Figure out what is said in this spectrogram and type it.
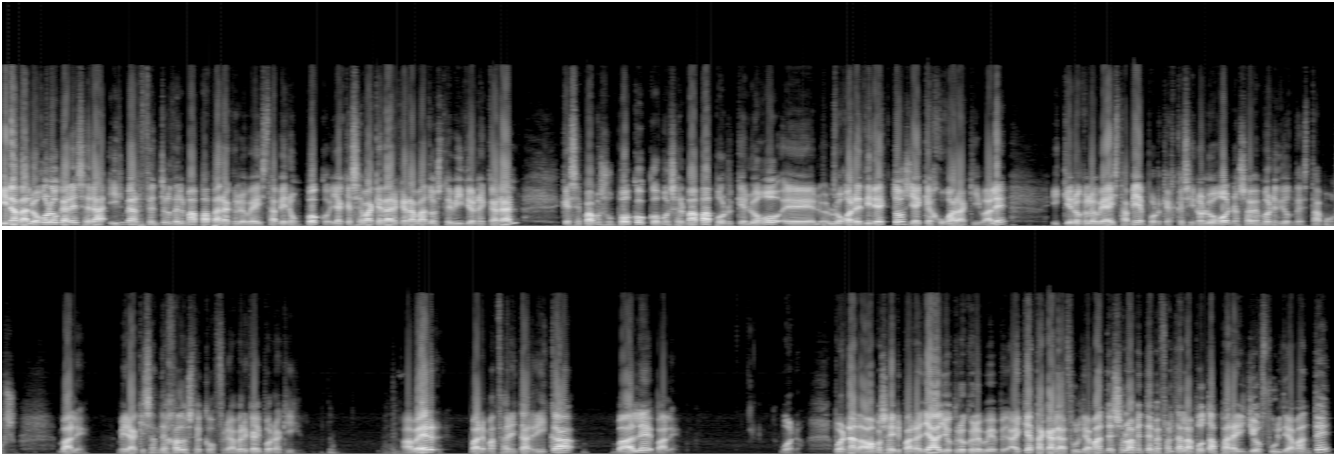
Y nada, luego lo que haré será irme al centro del mapa para que lo veáis también un poco Ya que se va a quedar grabado este vídeo en el canal Que sepamos un poco cómo es el mapa porque luego, eh, luego haré directos y hay que jugar aquí, ¿vale? Y quiero que lo veáis también, porque es que si no luego no sabemos ni dónde estamos. Vale, mira, aquí se han dejado este cofre, a ver qué hay por aquí. A ver, vale, manzanita rica, vale, vale bueno, pues nada, vamos a ir para allá Yo creo que hay que atacar al full diamante Solamente me faltan las botas para ir yo full diamante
